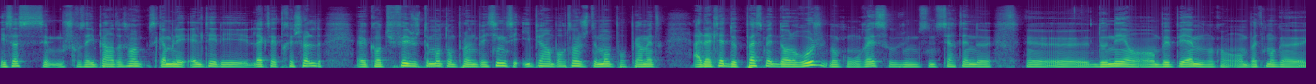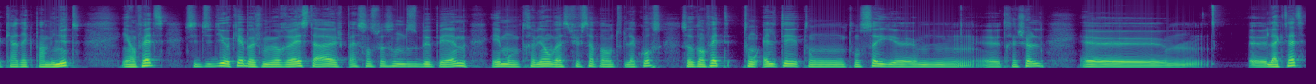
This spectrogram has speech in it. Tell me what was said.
Et ça, je trouve ça hyper intéressant. C'est comme les LT, les lactate threshold. Euh, quand tu fais justement ton plan de pacing, c'est hyper important justement pour permettre à l'athlète de pas se mettre dans le rouge. Donc on reste sous une, certaine euh, donnée en, BPM, donc en, en battement cardiaque par minute. Et en fait, si tu dis ok, bah je me reste à je sais pas 172 BPM et bon très bien, on va suivre ça pendant toute la course. Sauf qu'en fait, ton LT, ton, ton seuil threshold euh, euh, lactate,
